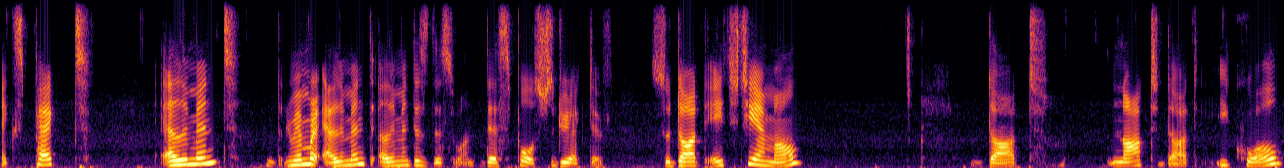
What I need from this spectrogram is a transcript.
expect element remember element element is this one this post directive. So dot html dot not dot equal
